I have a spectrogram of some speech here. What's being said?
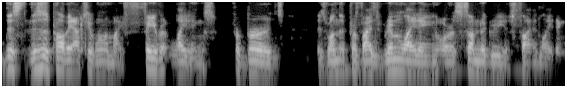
this, this is probably actually one of my favorite lightings for birds, is one that provides rim lighting or some degree of side lighting.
